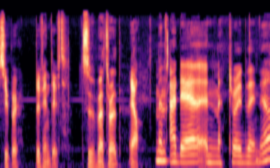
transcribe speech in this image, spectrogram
Super, definitivt. Super Metroid? Ja. Men er det en Metroidvania,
